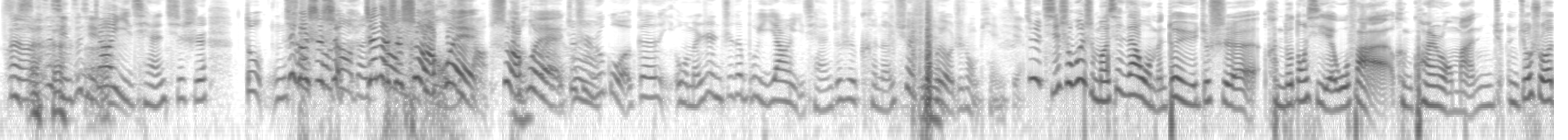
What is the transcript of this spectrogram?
自省，嗯自省自省 你知道以前其实都嗯这个是社真的是社会社会，就是嗯如果跟我们认知的不一样，以前就是可能确实嗯会有这种偏见。就是其实为什么现在我们对于就是很多东西也无法很宽容嘛？你就你就说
